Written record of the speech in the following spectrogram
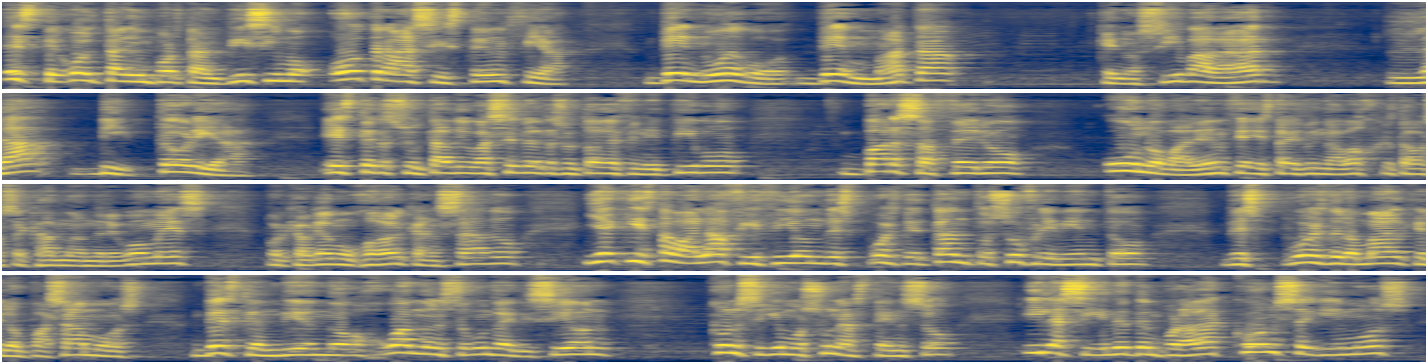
Este gol tan importantísimo, otra asistencia de nuevo de Mata que nos iba a dar la victoria. Este resultado iba a ser el resultado definitivo. Barça 0, 1 Valencia. Y estáis viendo abajo que estaba sacando André Gómez porque habría un jugador cansado. Y aquí estaba la afición después de tanto sufrimiento, después de lo mal que lo pasamos descendiendo, jugando en segunda división, conseguimos un ascenso y la siguiente temporada conseguimos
